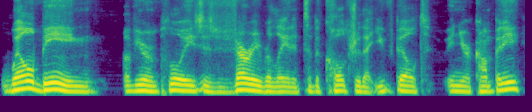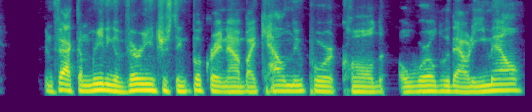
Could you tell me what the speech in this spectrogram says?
Well being of your employees is very related to the culture that you've built in your company. In fact, I'm reading a very interesting book right now by Cal Newport called A World Without Email,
